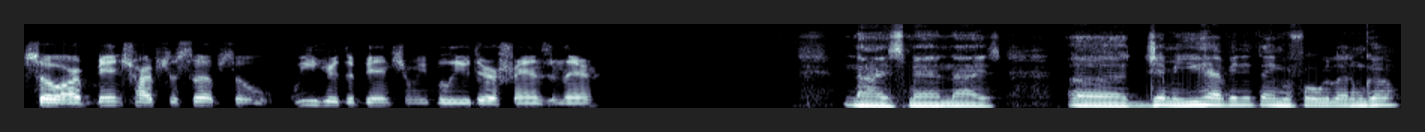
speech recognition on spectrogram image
So our bench hypes us up. So we hear the bench and we believe there are fans in there. Nice, man, nice. Uh, Jimmy, you have anything before we let him go?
